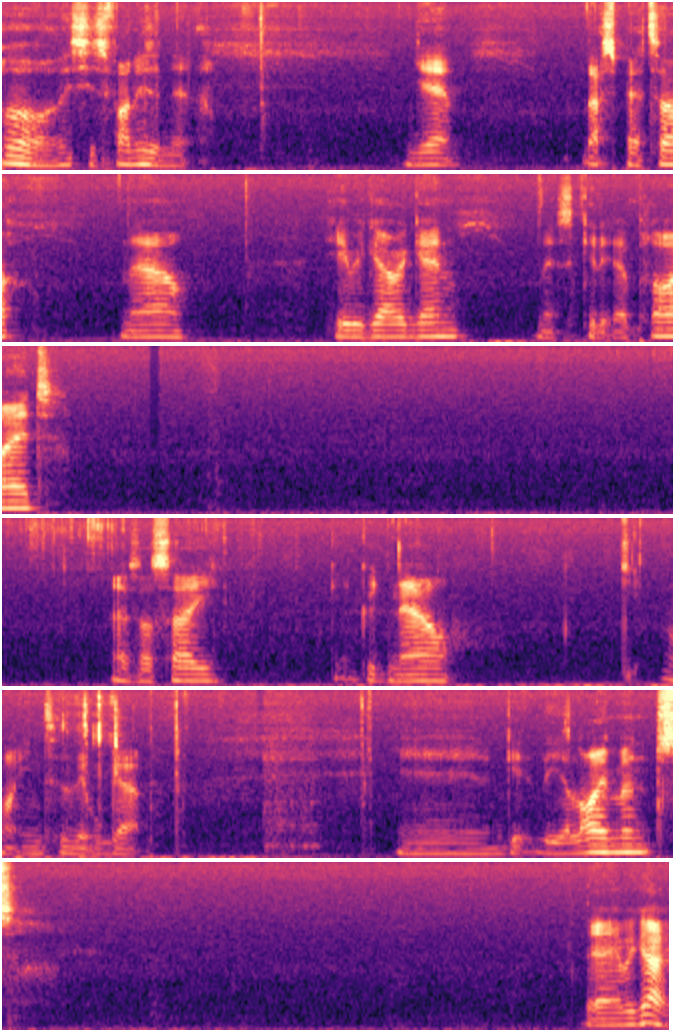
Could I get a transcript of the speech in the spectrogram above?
Oh, this is fun, isn't it? Yeah, that's better. Now, here we go again. Let's get it applied. As I say, good now. Get right into the little gap. And get the alignment. There we go.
